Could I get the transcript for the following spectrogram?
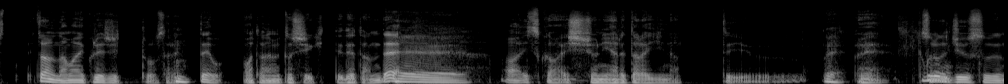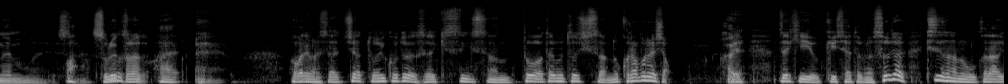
したら名前クレジットされて、うん、渡辺俊之って出たんで、えー、あいつか一緒にやれたらいいなっていう、ええ。それが十数年前ですね。それから。はい、ええ。わかりました。じゃあということですね、木杉さんと渡辺俊さんのコラボレーション、はい、えぜひお聞きしたいと思います。それでは木杉さんの方から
